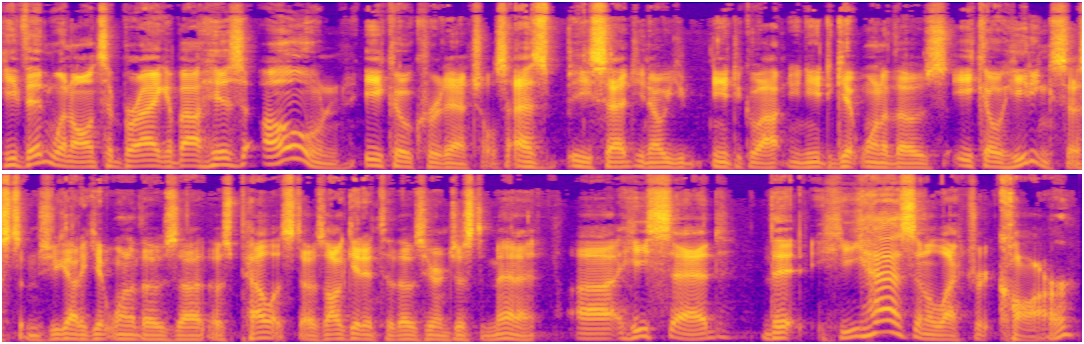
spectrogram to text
He then went on to brag about his own eco credentials. As he said, you know, you need to go out and you need to get one of those eco heating systems. You got to get one of those uh, those pellet stoves. I'll get into those here in just a minute. Uh, he said that he has an electric car,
